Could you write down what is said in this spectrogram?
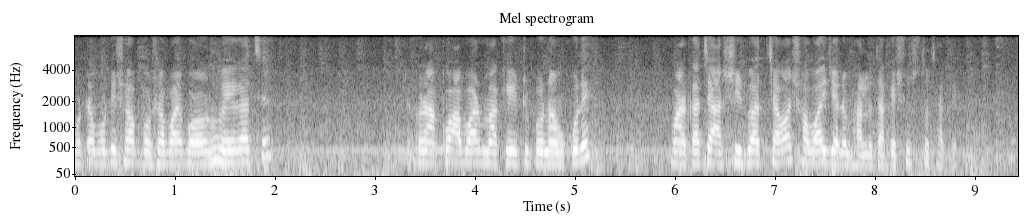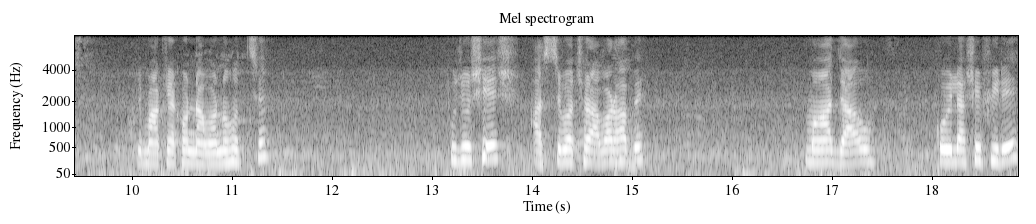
মোটামুটি সব সবাই বরণ হয়ে গেছে। আকো আবার মাকে একটু প্রণাম করে। মার কাছে আশীর্বাদ চাওয়া, সবাই যেন ভালো থাকে, সুস্থ থাকে। যে মাকে এখন নামানো হচ্ছে। পুজো শেষ, আসছে বছর আবার হবে। মা, যাও, কৈলাসে ফিরে,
